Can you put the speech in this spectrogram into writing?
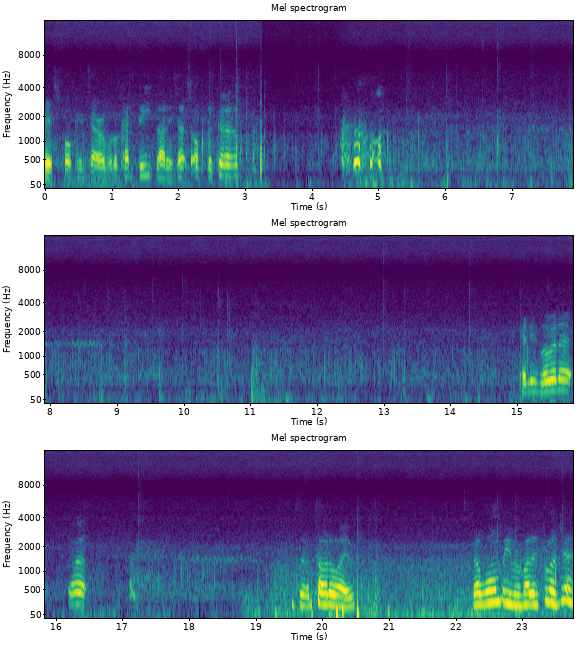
It's fucking terrible. Look how deep that is. That's off the curb. Kenny's loving it. Uh, it's a tidal wave. There won't be even about this flood, yeah.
